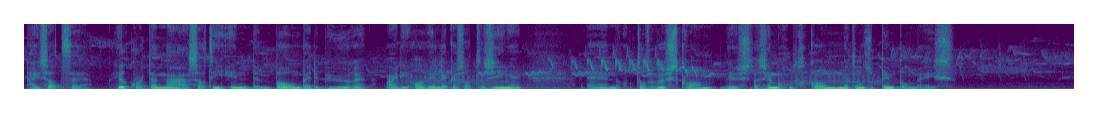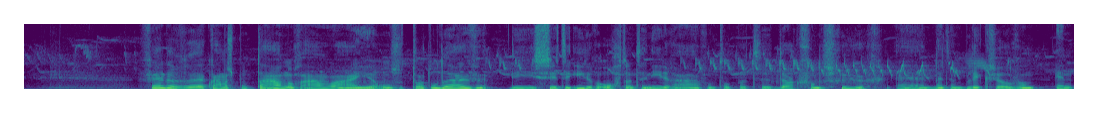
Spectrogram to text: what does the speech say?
hij zat, uh, heel kort daarna zat hij in de boom bij de buren, waar hij alweer lekker zat te zingen en tot rust kwam. Dus dat is helemaal goed gekomen met onze pimpelmees. Verder eh, kwamen spontaan nog aanwaaien onze tortelduiven. Die zitten iedere ochtend en iedere avond op het eh, dak van de schuur. En met een blik zo van, en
